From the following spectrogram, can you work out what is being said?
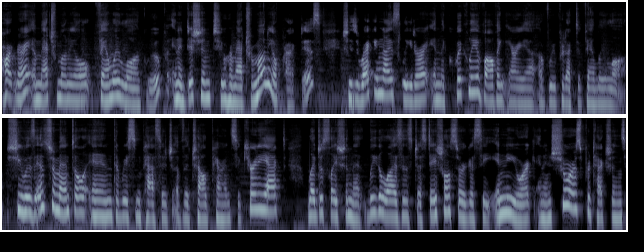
partner in Matrimonial Family Law Group. In addition to her matrimonial practice, she's a recognized leader in the quickly evolving area of reproductive family law. She was instrumental in the recent passage of the Child Parent Security Act, legislation that legalizes gestational surrogacy in New York and ensures protections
